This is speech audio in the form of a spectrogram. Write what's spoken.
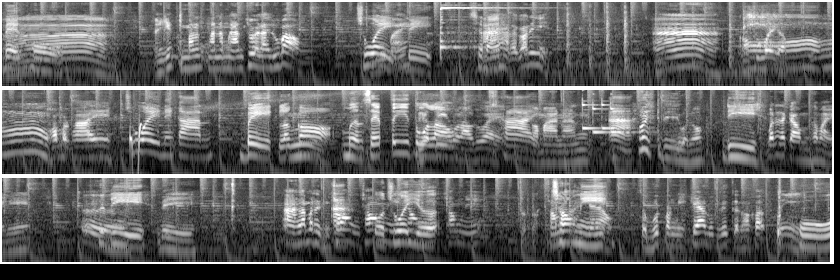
เบรกโฮอ่าอย่างนี้มันมันทำงานช่วยอะไรรู้เปล่า ช่วยรู้ไหม เบรกใช่ไหม อ่าแล้วก็นี่อ่าก็ช่วยกับอ๋ออื มความปลอดภัยช่วยในการเบรกแล้วก็อืมเหมือนเซฟตี้ตัวเราซฟตี้เราด้วยใช่ ประมาณนั้นอะเฮ้ยดีว่ะเนาะดี วัฒนกรรมสมัยนี้เคือดีดีอะแล้วมาถึงช่องอะช่องตัวช่วยเยอะ ช่องนี้ช่อง นี้ใส่แก้วสมมติมันมีแก้วลึกๆกันแล้วก็นี่โอ้โห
